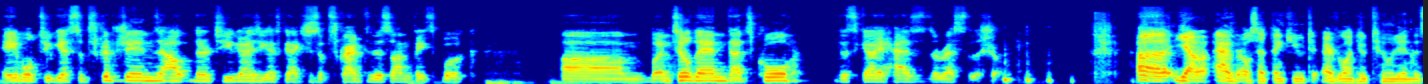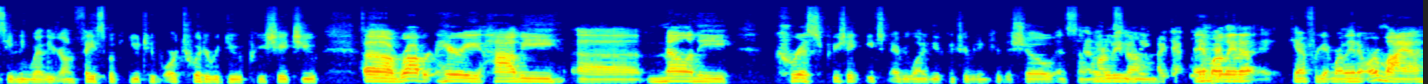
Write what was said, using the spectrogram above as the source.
able to get subscriptions out there to you guys. You guys can actually subscribe to this on Facebook. Um, but until then, that's cool. This guy has the rest of the show. uh, yeah, as Earl said, thank you to everyone who tuned in this evening, whether you're on Facebook, YouTube, or Twitter. We do appreciate you. Uh, Robert, Harry, Javi, uh, Melanie, Chris, appreciate each and every one of you contributing to the show in some and way. Marlena, and Marlena, can't forget Marlena or Maya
